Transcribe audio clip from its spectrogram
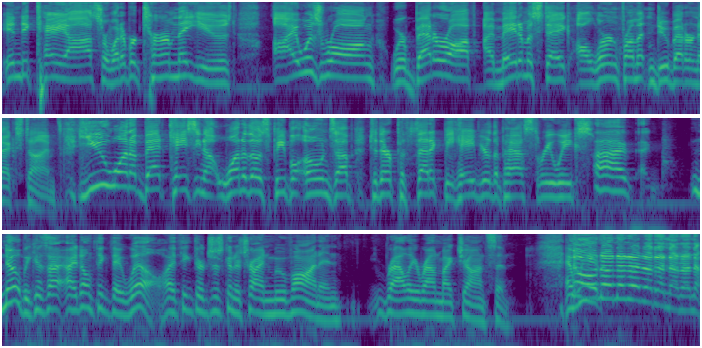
into chaos or whatever term they used. I was wrong. We're better off. I made a mistake. I'll learn from it and do better next time. You want to bet Casey not one of those people owns up to their pathetic behavior the past three weeks? Uh, no, because I, I don't think they will. I think they're just going to try and move on and rally around Mike Johnson. And no, have, no, no, no, no, no, no, no, no.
